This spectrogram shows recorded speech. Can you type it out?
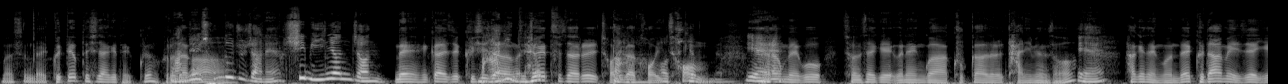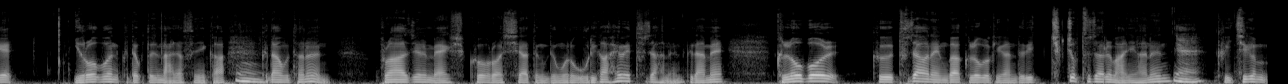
맞습니다. 그때부터 시작이 됐고요. 그러다가 완전히 선두주자네요. 12년 전. 네, 그러니까 이제 그 시장 해외 투자를 저희가 거의 어떻게 처음. 예. 배랑 메고 전 세계 은행과 국가를 다니면서 예. 하게 된 건데 그 다음에 이제 이게 유럽은 그때부터 좀 나졌으니까 음. 그 다음부터는 브라질, 멕시코, 러시아 등등으로 우리가 해외 투자하는 그 다음에 글로벌 그 투자은행과 글로벌 기관들이 직접 투자를 많이 하는 예. 그 지금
